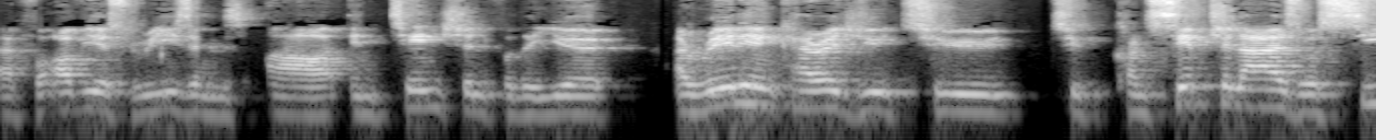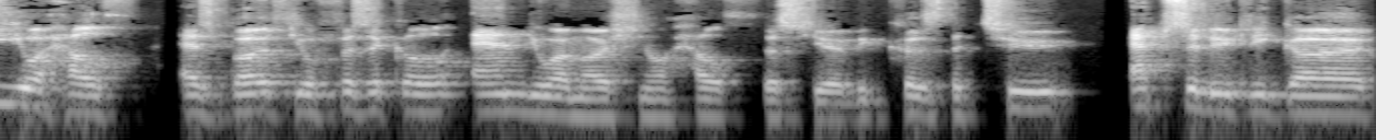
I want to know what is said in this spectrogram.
uh, for obvious reasons our intention for the year, I really encourage you to to conceptualize or see your health as both your physical and your emotional health this year because the two absolutely go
